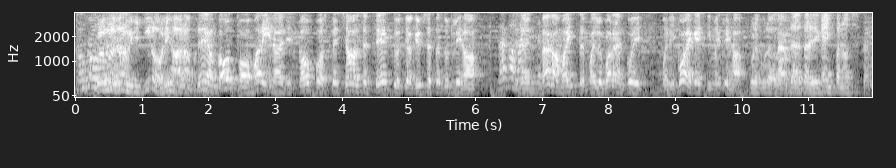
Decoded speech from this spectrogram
kuule, mul on täna mingi kilo liha ära. see on Kaupo marinaadis Kaupo spetsiaalselt tehtud ja küpsetatud liha. ja see on maitsev. väga maitsev, palju parem kui mõni poeketi liha. kuule, kuule, ta, ta ei käinud panna otsast peale.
